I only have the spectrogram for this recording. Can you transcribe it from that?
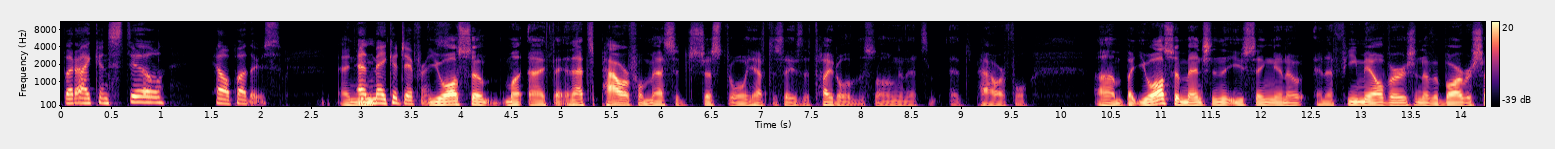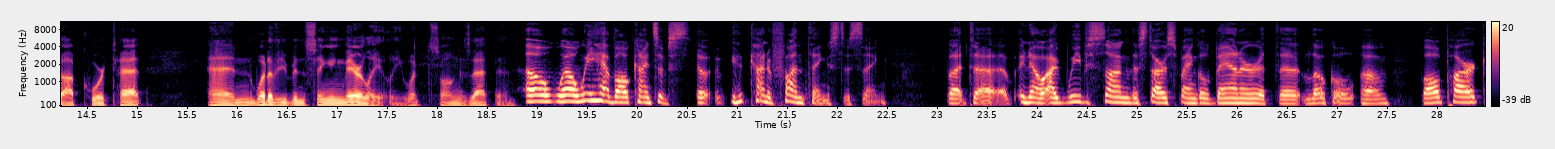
but I can still help others and, you, and make a difference. you also I th- that's powerful message. Just all you have to say is the title of the song and that's that's powerful um, but you also mentioned that you sing in a in a female version of a barbershop quartet, And what have you been singing there lately? What song has that been? Oh well, we have all kinds of uh, kind of fun things to sing, but uh, you know, I, we've sung the Star Spangled Banner at the local um, ballpark.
